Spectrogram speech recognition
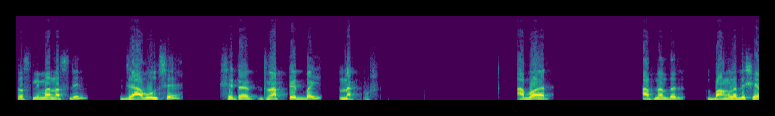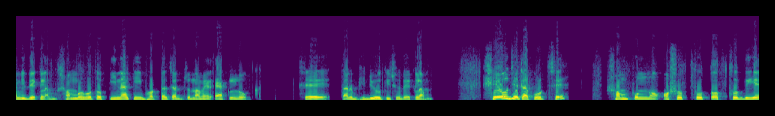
তসলিমা নাসরিন যা বলছে সেটা ড্রাফটেড বাই নাগপুর। আবার আপনাদের বাংলাদেশে আমি দেখলাম, সম্ভবত পিনাকি ভট্টাচার্য নামের এক লোক, সে তার ভিডিও কিছু দেখলাম, সেও যেটা করছে সম্পূর্ণ অসত্য তথ্য দিয়ে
